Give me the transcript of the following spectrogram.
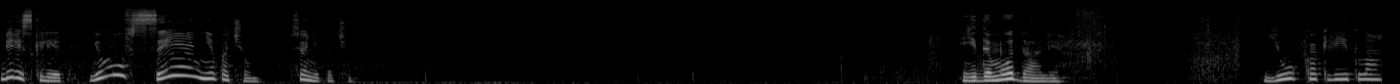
Бересклет. Йому все ніпочем. Все ніпочем. Їдемо далі. Юбка квітла.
